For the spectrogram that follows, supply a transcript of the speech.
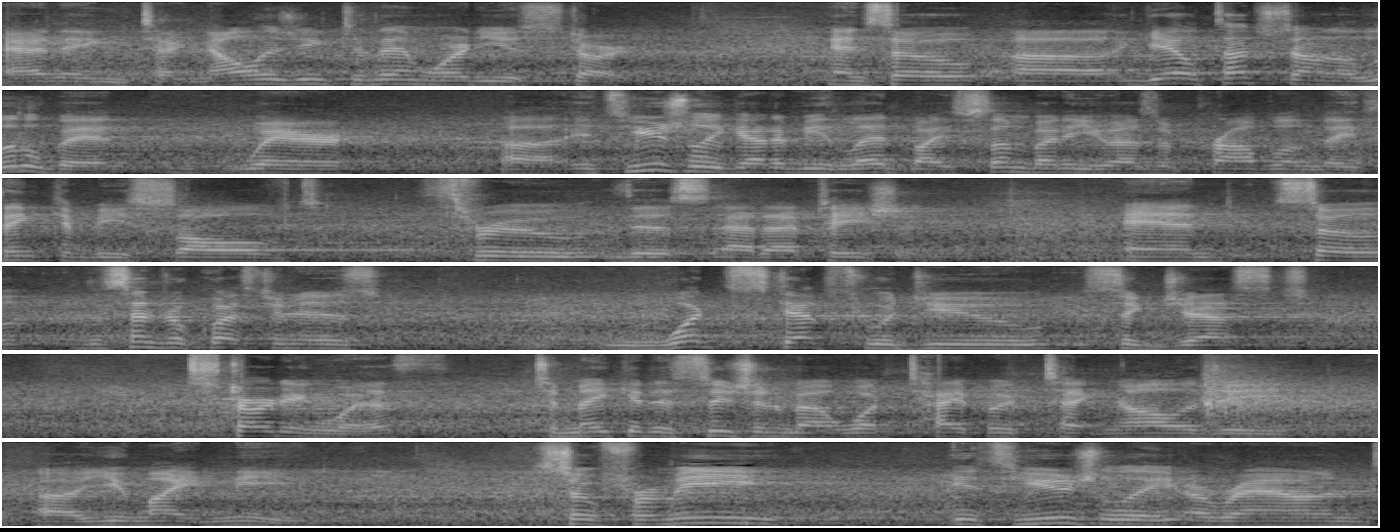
adding technology to them, where do you start? And so uh, Gail touched on a little bit where uh, it's usually got to be led by somebody who has a problem they think can be solved through this adaptation. And so the central question is, what steps would you suggest starting with to make a decision about what type of technology uh, you might need. So for me, it's usually around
